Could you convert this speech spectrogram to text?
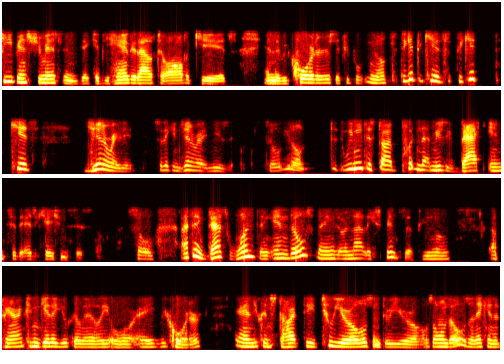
cheap instruments and they could be handed out to all the kids. And the recorders that people, you know, to get the kids to get kids generated so they can generate music. So you know, we need to start putting that music back into the education system. So I think that's one thing, and those things are not expensive. You know, a parent can get a ukulele or a recorder, and you can start the two year olds and three year olds on those, and they can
